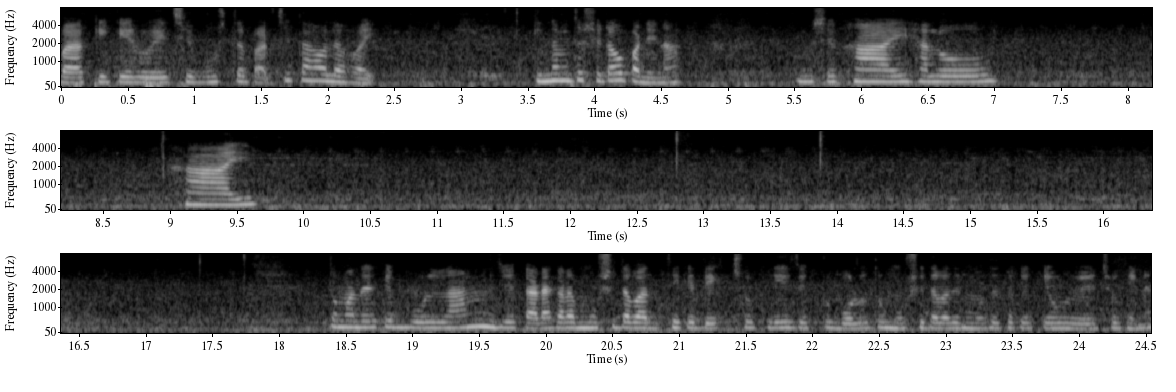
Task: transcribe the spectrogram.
বা কে কে রয়েছে বুঝতে পারছি, তাহলে হয়। কিন্তু আমি তো সেটাও পারি না। হাই হ্যালো হাই তোমাদেরকে বললাম যে কারা কারা মুর্শিদাবাদ থেকে দেখছ প্লিজ একটু বলো তো মুর্শিদাবাদের মধ্যে থেকে কেউ রয়েছো কিনা?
